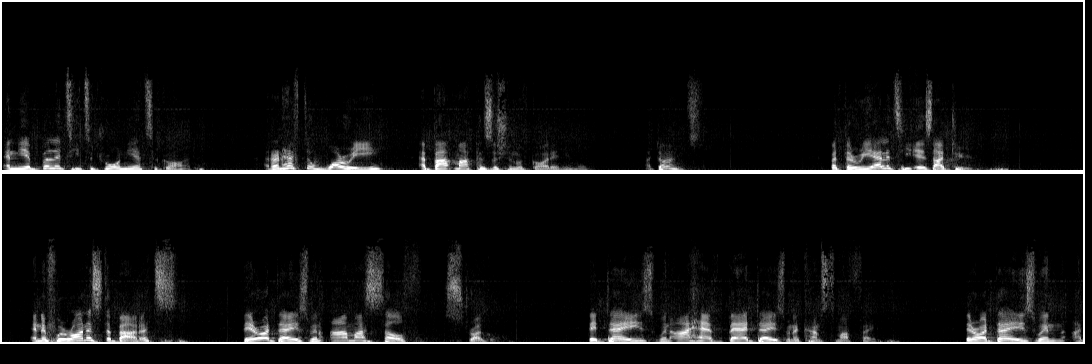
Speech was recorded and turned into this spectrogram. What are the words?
and the ability to draw near to God. I don't have to worry about my position with God anymore. I don't. But the reality is, I do. And if we're honest about it, there are days when I myself struggle. There are days when I have bad days when it comes to my faith. There are days when I,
